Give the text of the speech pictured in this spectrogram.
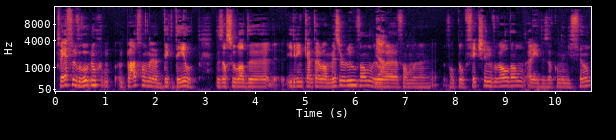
twijfelen voor ook nog een plaat van eh, Dick Dale. Dus dat is zo wat de, de- Iedereen kent daar wel Miserloo van. Zo, Ja. eh, van, eh, van Pulp Fiction vooral dan. Allee, dus dat komt in die film.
